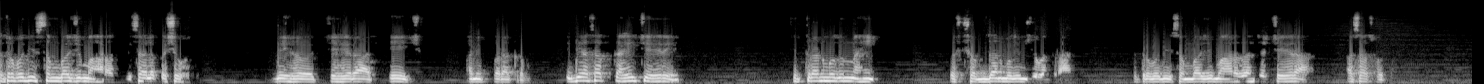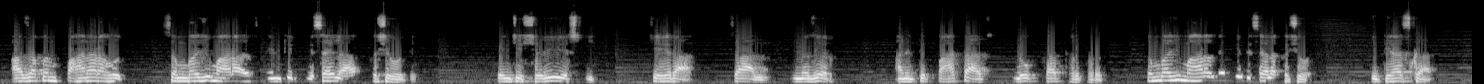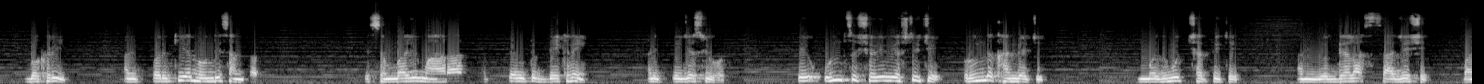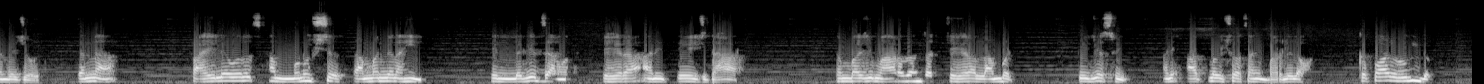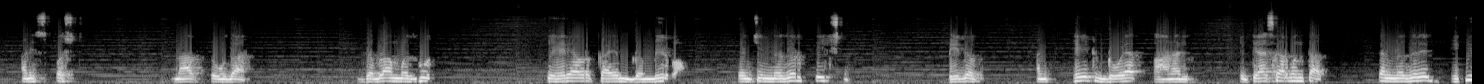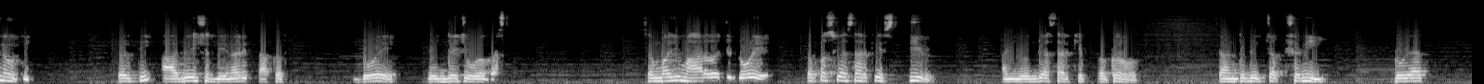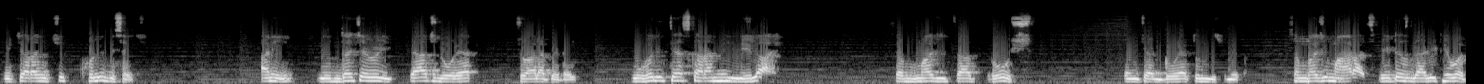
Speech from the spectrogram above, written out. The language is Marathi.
छत्रपती संभाजी महाराज दिसायला कसे होते? देह चेहरा तेज आणि पराक्रम. इतिहासात काही चेहरे चित्रांमधून नाही तर शब्दांमधून जिवंत राहतात. छत्रपती संभाजी महाराजांचा चेहरा असाच होता. आज आपण पाहणार आहोत संभाजी महाराज नेमके दिसायला कसे होते? त्यांची शरीर यष्टी चेहरा चाल नजर आणि ते पाहताच लोक का थरथरत? संभाजी महाराज नेमके दिसायला कसे होते? इतिहासकार बखरी आणि परकीय नोंदी सांगतात. की संभाजी महाराज अत्यंत देखणे आणि तेजस्वी होते. ते उंच शरीर यष्टीचे रुंद खांद्याचे मजबूत छातीचे आणि योद्ध्याला साजेशे बांधायचे होते. त्यांना पाहिल्यावरच हा मनुष्य सामान्य नाही हे लगेच जाणवत चेहरा आणि तेज धार. संभाजी महाराजांचा चेहरा लांबट तेजस्वी आणि आत्मविश्वासाने भरलेला होता. कपाळ रुंद आणि स्पष्ट. नाक टोकदार जबडा मजबूत. चेहऱ्यावर कायम गंभीर भाव. त्यांची नजर तीक्ष्ण. भेदक आणि थेट डोळ्यात पाहणारी. इतिहासकार म्हणतात त्या नजरेत भीती नव्हती तर ती आदेश देणारी ताकद. डोळे योद्ध्याची ओळख असतात. संभाजी महाराजांचे डोळे तपस्व्यासारखे स्थिर आणि योद्ध्यासारखे प्रखर होते. शांततेच्या क्षणी डोळ्यात विचारांची खोली दिसायची. आणि युद्धाच्या वेळी त्याच डोळ्यात ज्वाला पेटायची. मुघल इतिहासकारांनी लिहिलं आहे संभाजीचा रोष त्यांच्या डोळ्यातून दिसून येतो. संभाजी महाराज नीटच दाढी ठेवत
